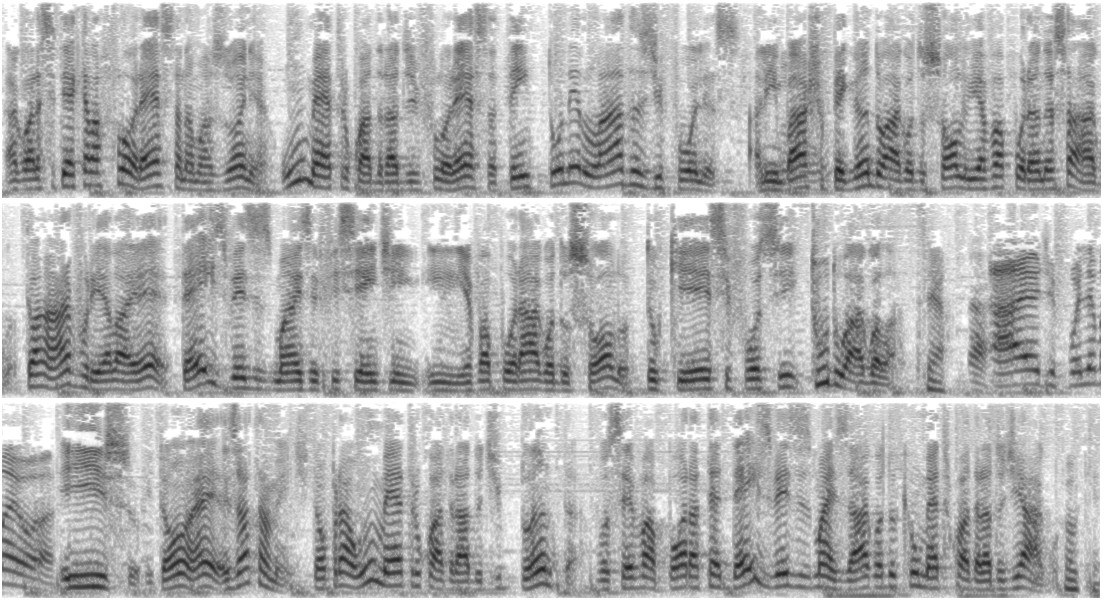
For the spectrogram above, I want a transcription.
Agora, você tem aquela floresta na Amazônia, um metro quadrado quadrado de floresta tem toneladas de folhas ali embaixo, pegando a água do solo e evaporando essa água. Então a árvore, ela é 10 vezes mais eficiente em, em evaporar água do solo do que se fosse tudo água lá. Certo. A área de folha é maior. Isso. Então, é, exatamente. Então, para um metro quadrado de planta, você evapora até 10 vezes mais água do que um metro quadrado de água. Ok.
